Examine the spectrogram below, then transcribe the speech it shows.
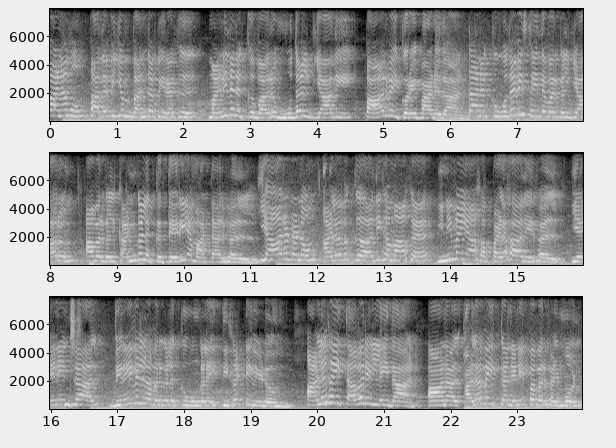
பணமும் பதவியும் வந்த பிறகு மனிதனுக்கு வரும் முதல் வியாதி பார்வை குறைபாடுதான். தனக்கு உதவி செய்தவர்கள் யாரும் அவர்கள் கண்களுக்கு தெரிய மாட்டார்கள். யாருடனும் அளவுக்கு அதிகமாக இனிமையாக பழகாதீர்கள். ஏனென்றால் விரைவில் அவர்களுக்கு உங்களை திகட்டிவிடும். அழுகை தவறில்லைதான். ஆனால் அளவைக்க நினைப்பவர்கள் முன்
